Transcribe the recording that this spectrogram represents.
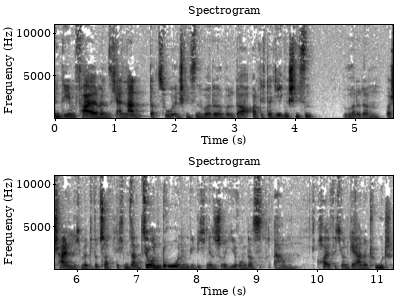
in dem Fall, wenn sich ein Land dazu entschließen würde, würde da ordentlich dagegen schießen, würde dann wahrscheinlich mit wirtschaftlichen Sanktionen drohen, wie die chinesische Regierung das ähm, häufig und gerne tut.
